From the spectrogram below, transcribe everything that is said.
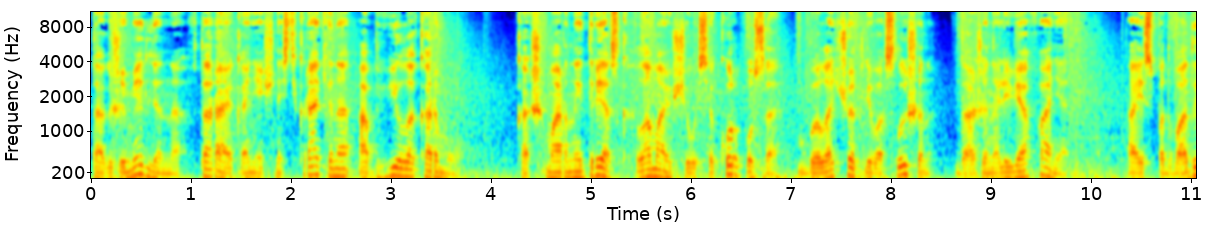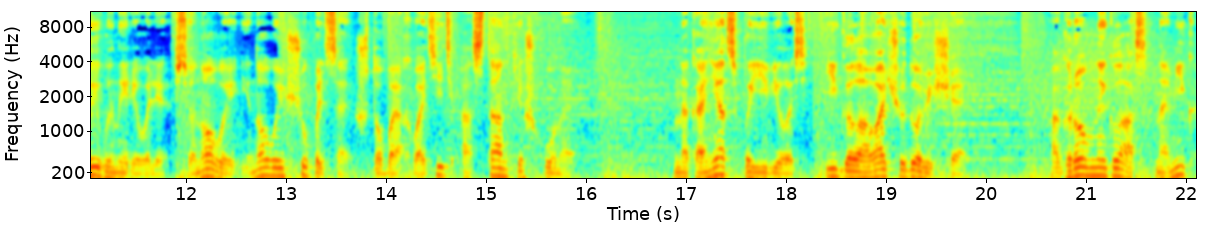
также медленно, вторая конечность Кракена обвила корму. Кошмарный треск ломающегося корпуса был отчетливо слышен даже на Левиафане, а из-под воды выныривали все новые и новые щупальца, чтобы охватить останки шхуны. Наконец появилась и голова чудовища. Огромный глаз на миг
